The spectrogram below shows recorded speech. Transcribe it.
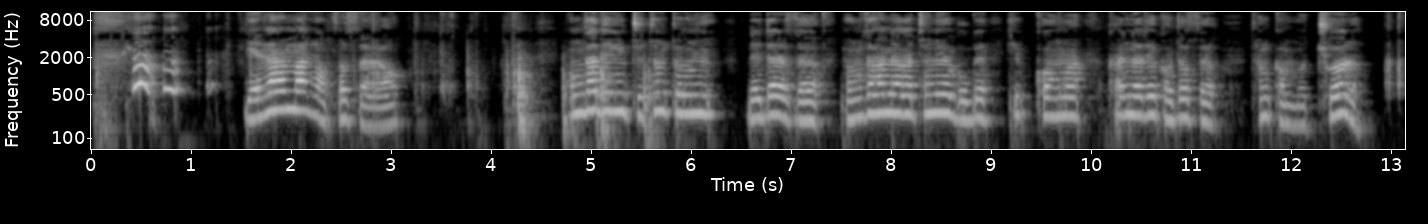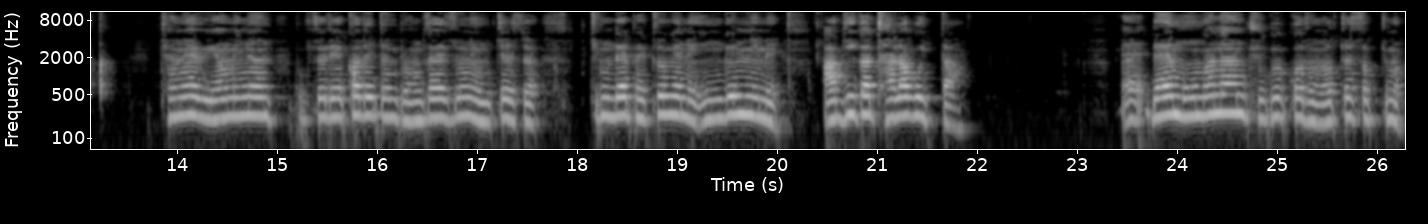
예라는 말은 없었어요. 병사들이 주청통을 내달았어요. 병사 하나가 처녀의 목에 씹고만 칼날을 거뒀어요. 잠깐 멈추어라. 처녀의 위험이는 목소리에 칼을 든 병사의 손이 움찔했어요. 지금 내 백성에는 임금님의 아기가 자라고 있다. 내 몸 하나는 죽을 것은 어쩔 수 없지만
